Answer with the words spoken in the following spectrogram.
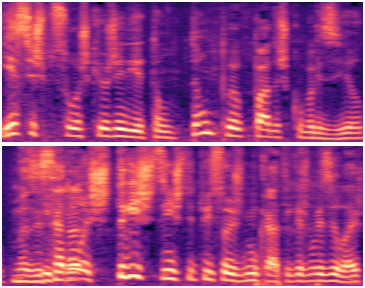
E essas pessoas que hoje em dia estão tão preocupadas com o Brasil e era- com as tristes instituições democráticas brasileiras,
